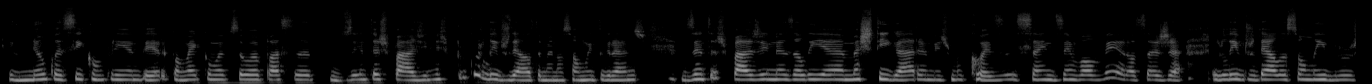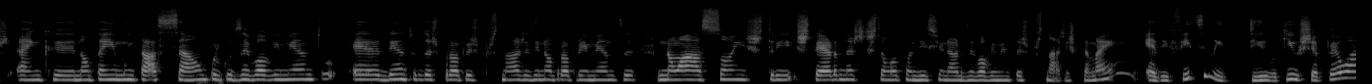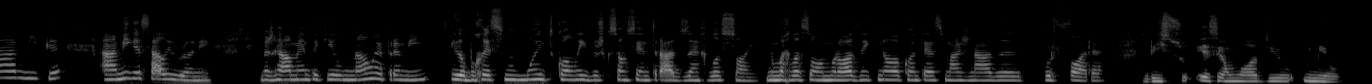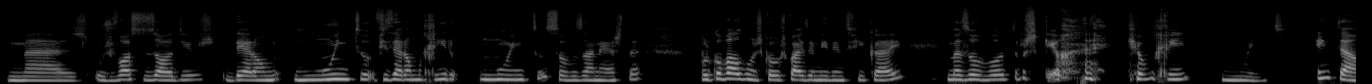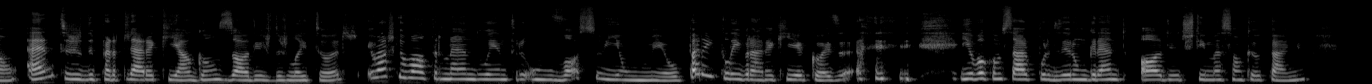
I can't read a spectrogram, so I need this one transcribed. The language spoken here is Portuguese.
Eu não consigo compreender como é que uma pessoa passa 200 páginas, porque os livros dela também não são muito grandes, 200 páginas ali a mastigar a mesma coisa sem desenvolver. Ou seja, os livros dela são livros em que não têm muita ação, porque o desenvolvimento é dentro das próprias personagens e não propriamente não há ações externas que estão a condicionar o desenvolvimento das personagens, que também é difícil e tiro aqui o chapéu à amiga, à amiga Sally Rooney. Mas realmente aquilo não é para mim. Eu aborreço-me muito com livros que são centrados em relações, numa relação amorosa em que não acontece mais nada por fora. Por isso, esse é um ódio meu. Mas os vossos ódios deram-me muito, fizeram-me rir muito, sou-vos honesta, porque houve alguns com os quais eu me identifiquei, mas houve outros que eu, que eu ri muito. Então, antes de partilhar aqui alguns ódios dos leitores, eu acho que eu vou alternando entre um vosso e um meu para equilibrar aqui a coisa. e eu vou começar por dizer um grande ódio de estimação que eu tenho,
